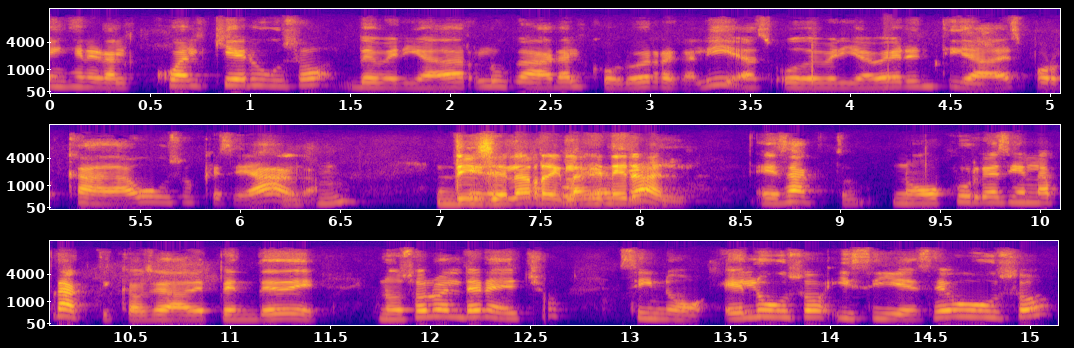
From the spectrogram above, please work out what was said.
en general cualquier uso debería dar lugar al cobro de regalías o debería haber entidades por cada uso que se haga. Dice la regla general. Exacto, no ocurre así en la práctica, o sea, depende de no solo el derecho, sino el uso y si ese uso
